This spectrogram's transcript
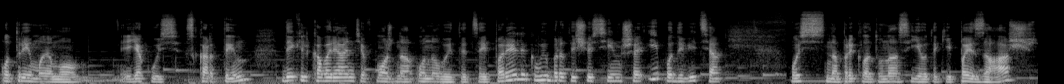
отримуємо якусь з картин, декілька варіантів. Можна оновити цей перелік, вибрати щось інше, і подивіться. Ось, наприклад, у нас є отакий пейзаж.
